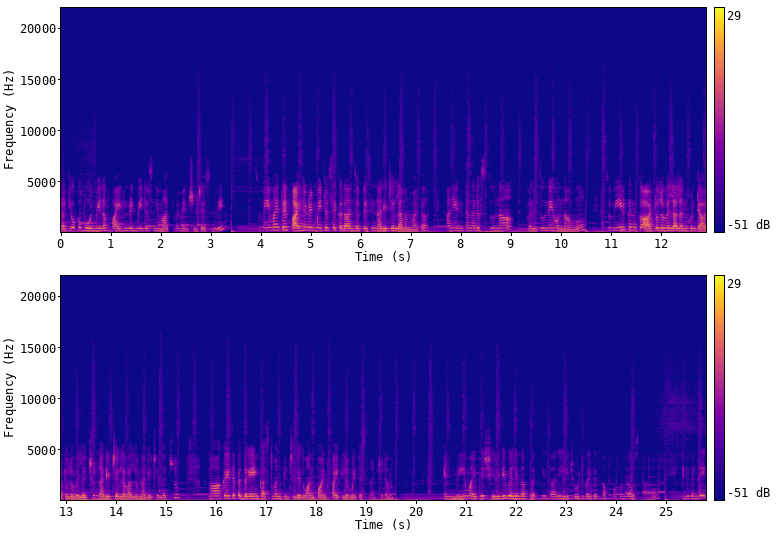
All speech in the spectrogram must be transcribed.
ప్రతి ఒక్క బోర్డు మీద ఫైవ్ హండ్రెడ్ మీటర్స్ అని మాత్రమే మెన్షన్ చేసింది. సో మేమైతే ఫైవ్ హండ్రెడ్ మీటర్సే కదా అని చెప్పేసి నడిచి వెళ్ళామన్నమాట కానీ ఎంత నడుస్తున్నా వెళ్తూనే ఉన్నాము. సో మీరు కనుక ఆటోలో వెళ్ళాలనుకుంటే ఆటోలో వెళ్ళొచ్చు. నడిచి వెళ్ళే వాళ్ళు నడిచి వెళ్ళొచ్చు మాకైతే పెద్దగా ఏం కష్టం అనిపించలేదు. వన్ పాయింట్ ఫైవ్ కిలోమీటర్స్ నడచడం. అండ్ మేమైతే షిరిడి వెళ్ళిన ప్రతిసారి ఈ చోటుకైతే తప్పకుండా వస్తాము. ఎందుకంటే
